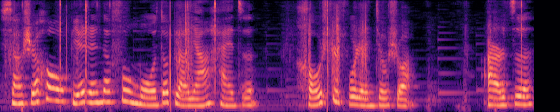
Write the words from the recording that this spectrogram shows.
小时候，别人的父母都表扬孩子，侯氏夫人就说：“儿子，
